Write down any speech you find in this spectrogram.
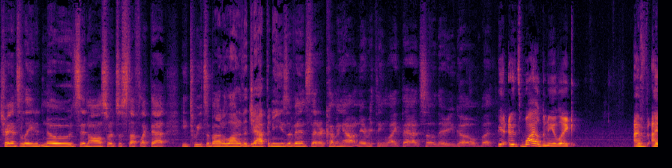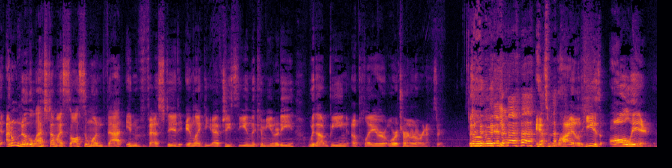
translated notes and all sorts of stuff like that. He tweets about a lot of the Japanese events that are coming out and everything like that, so there you go. But Yeah, it's wild to me. Like, I've I, I don't know the last time I saw someone that invested in like the FGC in the community without being a player or a tournament organizer. it's wild. He is all in.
